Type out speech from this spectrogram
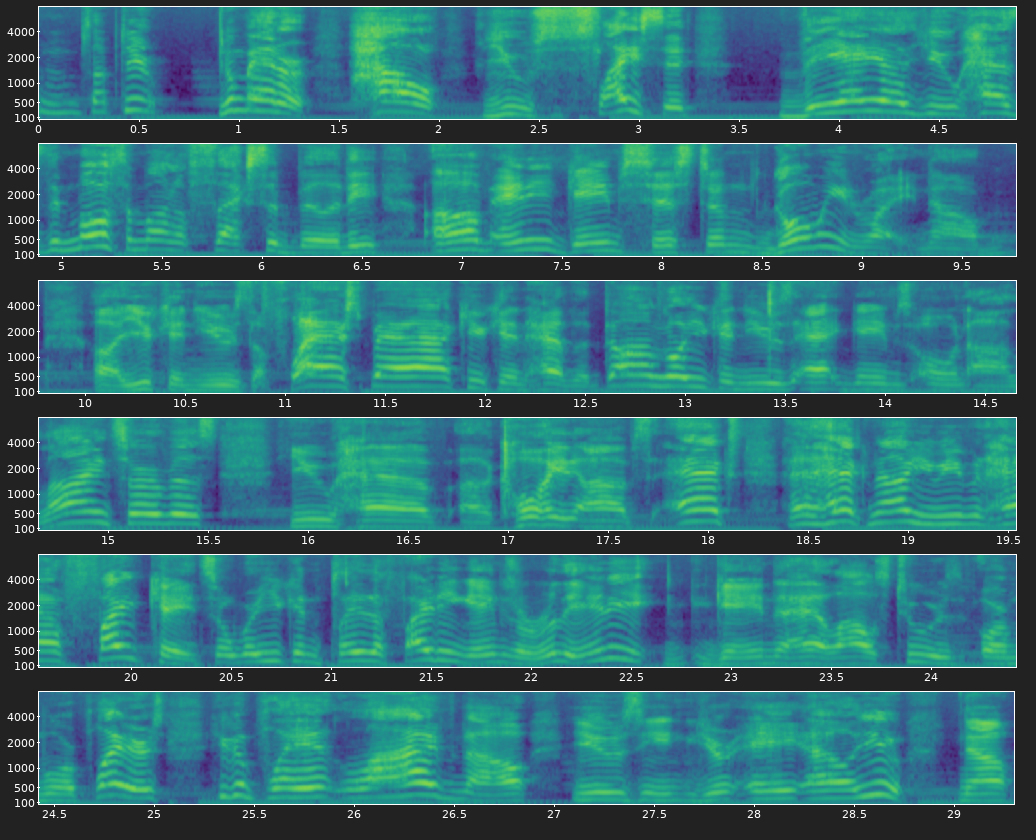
Mm, it's up to you. No matter how you slice it, the ALU has the most amount of flexibility of any game system going right now. Uh, you can use the flashback, you can have the dongle, you can use at game's own online service, you have uh, Coin Ops X, and heck now you even have Fightcade, so where you can play the fighting games or really any game that allows two or more players, you can play it live now using your ALU. Now,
